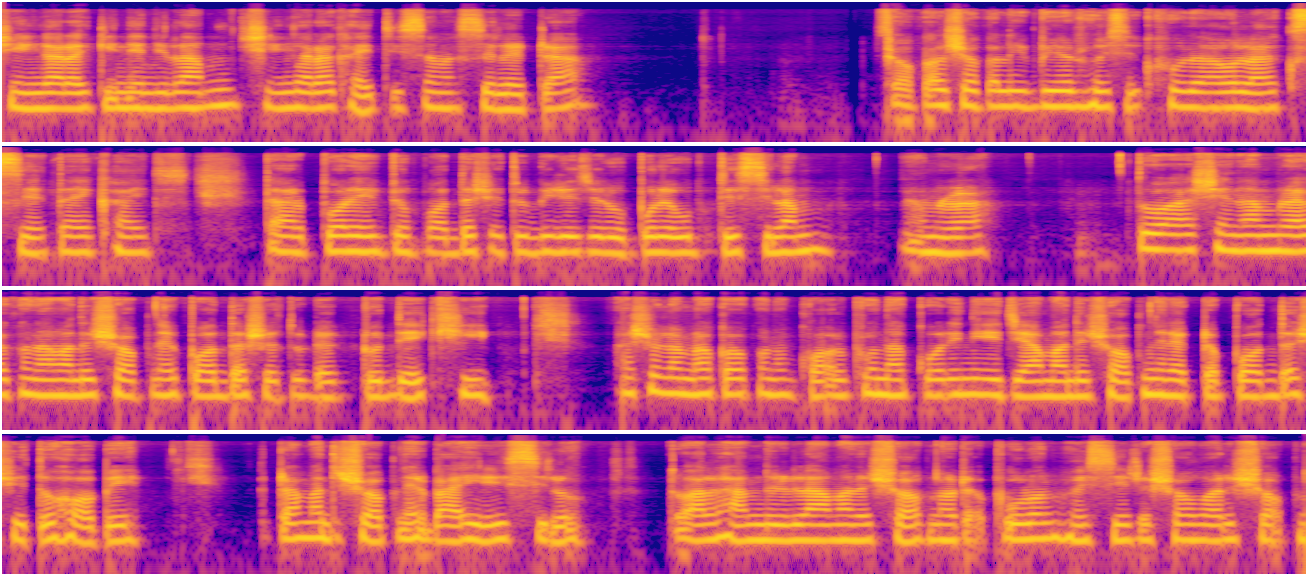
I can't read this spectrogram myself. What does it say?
সিঙ্গারা কিনে দিলাম সিঙ্গারা খাইতেছে আমার ছেলেটা। সকাল সকালে বের হয়েছে, ক্ষুধাও লাগছে, তাই খাই তারপরে একটু পদ্মা সেতু ব্রিজের উপরে উঠতেছিলাম আমরা। তো আসেন, আমরা এখন আমাদের স্বপ্নের পদ্মা সেতুটা একটু দেখি। আসলে আমরা কখনো কল্পনা করিনি যে আমাদের স্বপ্নের একটা পদ্মা সেতু হবে। এটা আমাদের স্বপ্নের বাইরে ছিল। তো আলহামদুলিল্লাহ আমাদের স্বপ্নটা পূরণ হয়েছে, এটা সবারই স্বপ্ন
